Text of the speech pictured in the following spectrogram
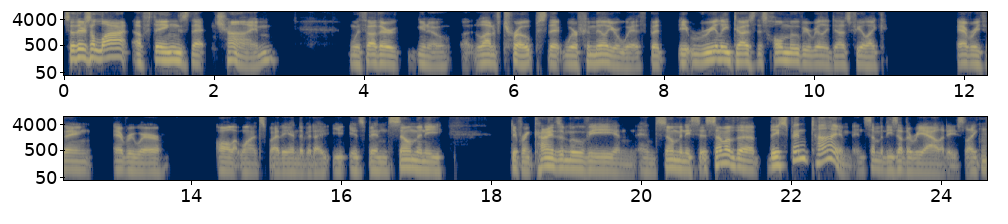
so there's a lot of things that chime with other you know a lot of tropes that we're familiar with but it really does this whole movie really does feel like everything everywhere all at once by the end of it I, it's been so many different kinds of movie and and so many some of the they spend time in some of these other realities like they're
